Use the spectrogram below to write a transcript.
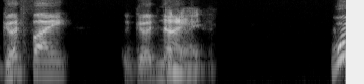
Good fight. Good night. Good night. Woo!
